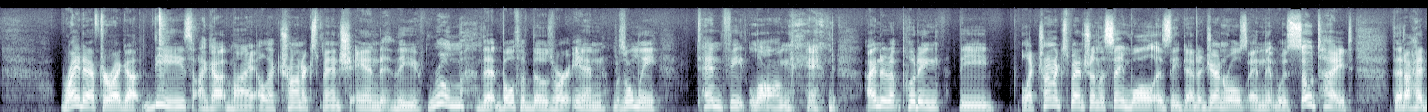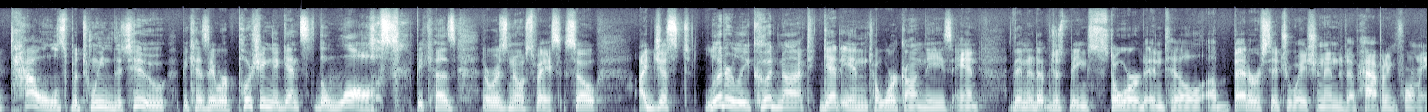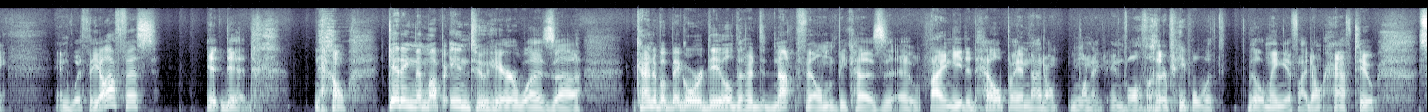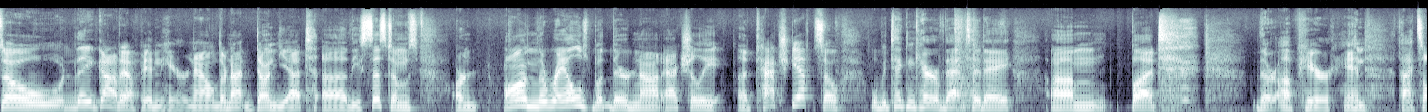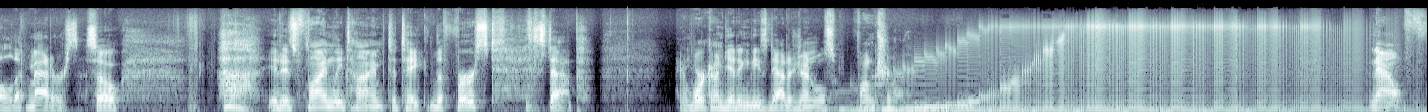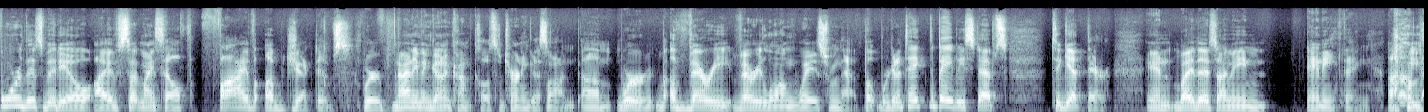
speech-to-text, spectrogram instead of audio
Right after I got these, I got my electronics bench, and the room that both of those were in was only 10 feet long, and I ended up putting the electronics bench on the same wall as the Data Generals, and it was so tight that I had towels between the two because they were pushing against the walls because there was no space. So I just literally could not get in to work on these and they ended up just being stored until a better situation ended up happening for me. And with the office, it did. Now, getting them up into here was uh, kind of a big ordeal that I did not film because uh, I needed help and I don't want to involve other people with filming if I don't have to. So they got up in here. Now, they're not done yet. Uh, these systems are on the rails, but they're not actually attached yet. So we'll be taking care of that today. Um, but they're up here and that's all that matters. So it is finally time to take the first step and work on getting these data generals functional. Now, for this video, I have set myself five objectives. We're not even gonna come close to turning this on. Um, we're a very, very long ways from that, but we're gonna take the baby steps to get there. And by this, I mean anything. Um,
